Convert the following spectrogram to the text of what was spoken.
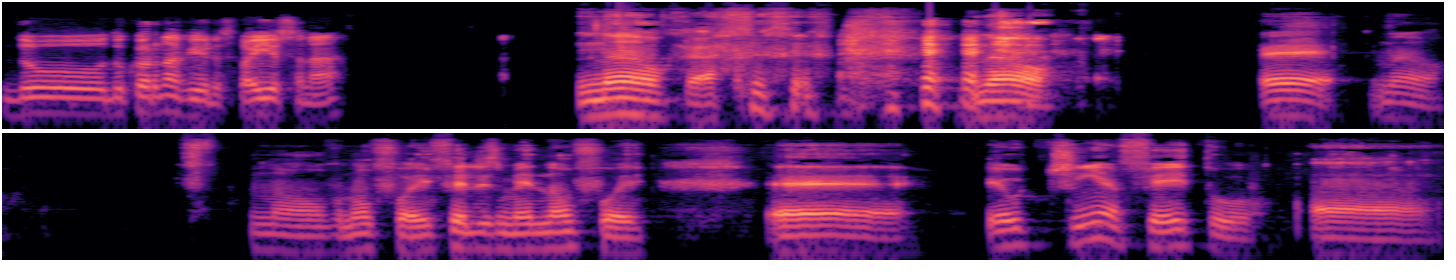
do, do coronavírus. Foi isso, né? Não, cara. não. É, não. Não, não foi. Infelizmente não foi. É, eu tinha feito uh,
